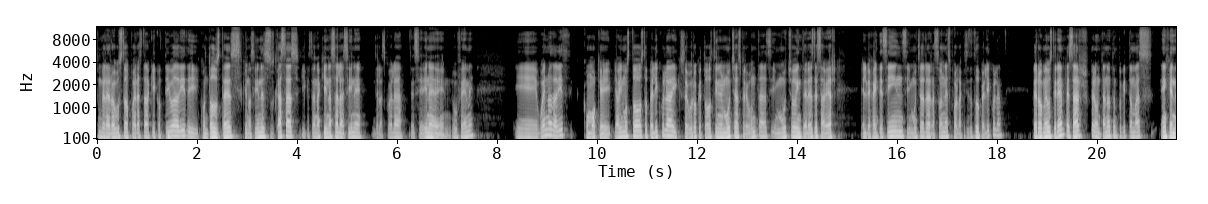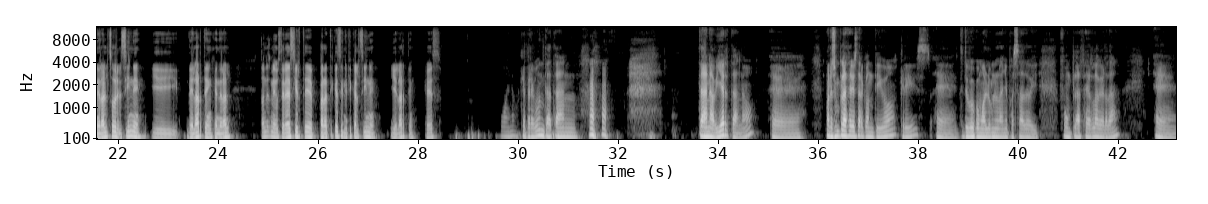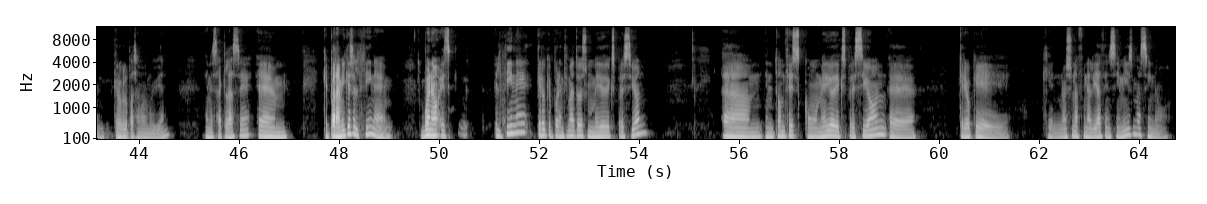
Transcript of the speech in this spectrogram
Es un verdadero gusto poder estar aquí contigo, David, y con todos ustedes que nos siguen desde sus casas y que están aquí en la sala de cine de la Escuela de Cine en UFM. Eh, bueno, David, como que ya vimos todos tu película y seguro que todos tienen muchas preguntas y mucho interés de saber el behind the scenes y muchas de las razones por las que hiciste tu película. Pero me gustaría empezar preguntándote un poquito más en general sobre el cine y del arte en general. Entonces me gustaría decirte para ti qué significa el cine y el arte, ¿qué es? Bueno, qué pregunta tan, tan abierta, ¿no? Eh, bueno, es un placer estar contigo, Chris. Eh, te tuve como alumno el año pasado y fue un placer, la verdad. Eh, creo que lo pasamos muy bien en esa clase. Em, que para mí, ¿qué es el cine? Bueno, es, el cine creo que por encima de todo es un medio de expresión. entonces, como medio de expresión, creo que, que, no es una finalidad en sí misma, sino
